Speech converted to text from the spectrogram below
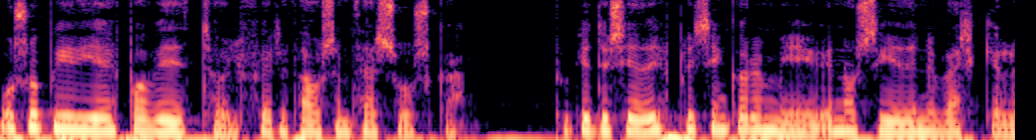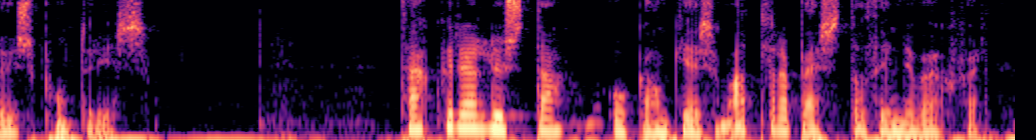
og svo býð ég upp á viðtöl fyrir þá sem þess óska. Þú getur séð upplýsingar um mig inn á síðinu verkjalaus.is. Takk fyrir að hlusta og gangið sem allra best á þinni vegferð.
